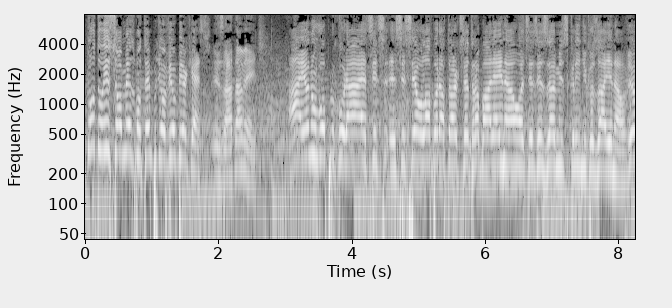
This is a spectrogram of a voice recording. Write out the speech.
Tudo isso ao mesmo tempo de ouvir o Beercast. Exatamente. Ah, eu não vou procurar esse, esse seu laboratório que você trabalha aí não, esses exames clínicos aí não, viu?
